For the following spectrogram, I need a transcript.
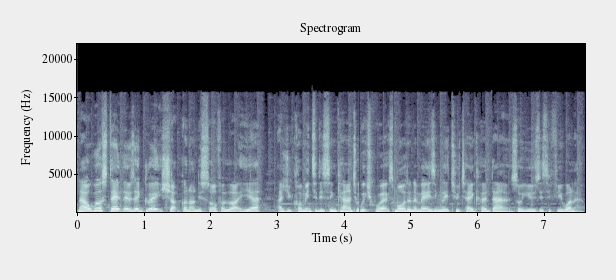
Now I will state there is a great shotgun on this sofa right here as you come into this encounter which works more than amazingly to take her down, so use this if you wanna.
